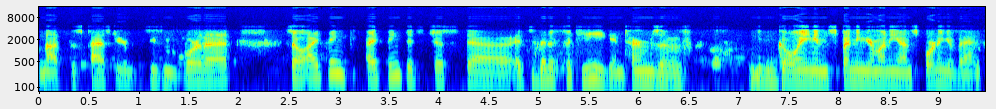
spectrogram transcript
not this past year, but the season before that. So I think I think it's just uh, it's a bit of fatigue in terms of going and spending your money on sporting events.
